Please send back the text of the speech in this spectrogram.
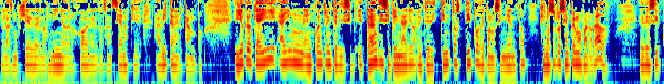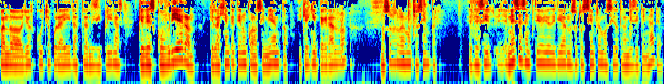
de las mujeres, de los niños, de los jóvenes, de los ancianos que habitan el campo. Y yo creo que ahí hay un encuentro eh, transdisciplinario entre distintos tipos de conocimiento que nosotros siempre hemos valorado. Es decir, cuando yo escucho por ahí las transdisciplinas que descubrieron que la gente tiene un conocimiento y que hay que integrarlo, nosotros lo hemos hecho siempre. Es decir, en ese sentido yo diría nosotros siempre hemos sido transdisciplinarios.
